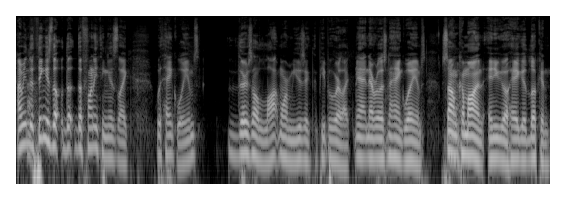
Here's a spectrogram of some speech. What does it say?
I mean, the thing is, the, the the funny thing is, like with Hank Williams, there's a lot more music that people who are like, yeah, never listen to Hank Williams. Song Yeah. come on, and you go, hey, good looking.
